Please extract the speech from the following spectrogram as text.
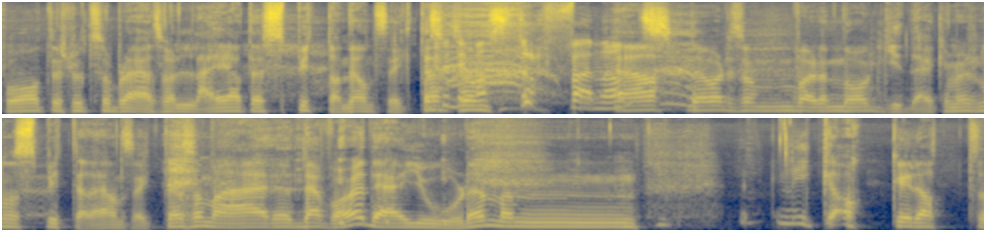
på. Og til slutt så ble jeg så lei at jeg spytta han i ansiktet. Så det var straffen hans? ja, det var liksom bare Nå gidder jeg ikke mer, så nå spytter jeg deg i ansiktet. Som er, det var jo det jeg gjorde, men ikke akkurat,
